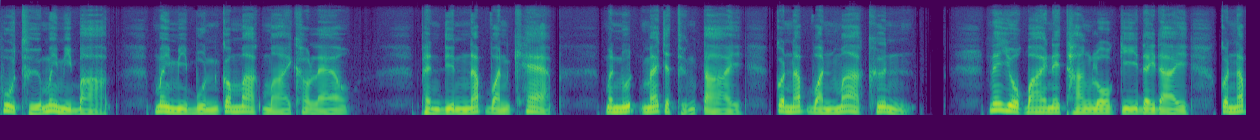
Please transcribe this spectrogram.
ผู้ถือไม่มีบาป ไม่มีบุญก็มากมายเข้าแล้ว แผ่นดินนับวันแคบ มนุษย์แม้จะถึงตาย ก็นับวันมากขึ้น นโยบายในทางโลกีใด ๆ ก็นับ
